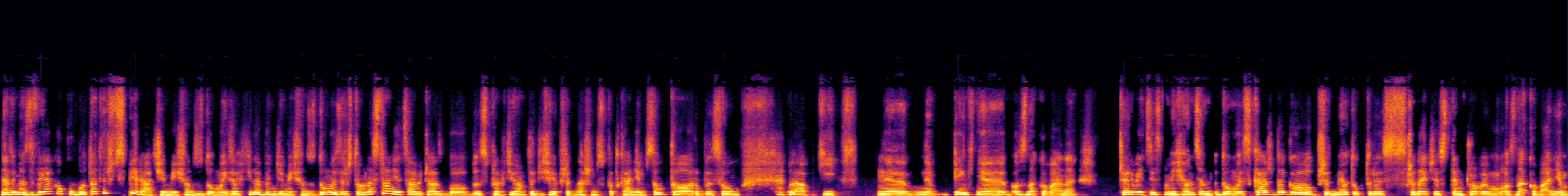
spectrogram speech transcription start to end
Natomiast wy jako Kubota też wspieracie Miesiąc Dumy i za chwilę będzie Miesiąc Dumy, zresztą na stronie cały czas, bo sprawdziłam to dzisiaj przed naszym spotkaniem, są torby, są klapki, e, pięknie oznakowane. Czerwiec jest miesiącem dumy. Z każdego przedmiotu, który sprzedajecie z tęczowym oznakowaniem,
